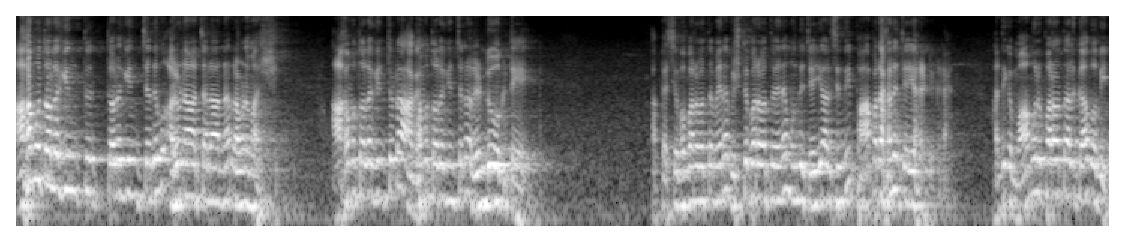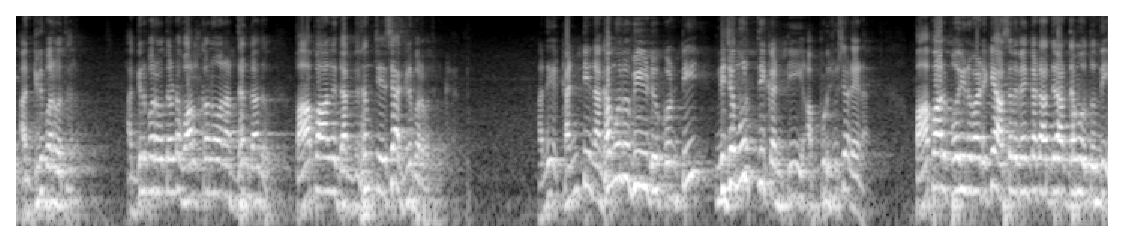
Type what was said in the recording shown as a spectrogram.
అహము తొలగించు తొలగించదు అరుణాచల అన్న రమణ మహర్షి. అహము తొలగించుట అఘము తొలగించడం రెండూ ఒకటే. అక్కడ శివపర్వతమైన విష్ణు పర్వతమైనా ముందు చేయాల్సింది పాపదహనం చేయాలండి ఇక్కడ. అందుకే మామూలు పర్వతాలు కావు అవి అగ్నిపర్వతాలు అగ్నిపర్వతం అంటే వాల్కనో అని అర్థం కాదు. పాపాలని దగ్ధం చేసే అగ్నిపర్వతం ఇక్కడ. అందుకే కంటి నగములు వీడు కొంటి నిజమూర్తి కంటి అప్పుడు చూశాడు ఆయన. పాపాలు పోయిన వాడికి అసలు వెంకటాద్రి అర్థమవుతుంది.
